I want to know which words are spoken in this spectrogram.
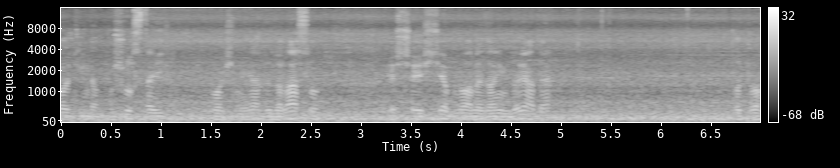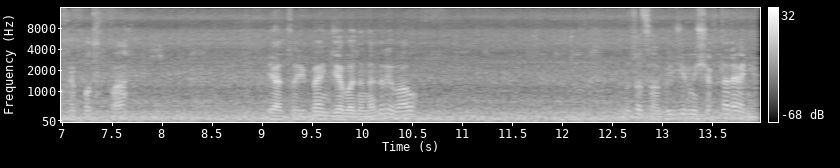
godzina po szóstej, właśnie jadę do lasu. Jeszcze jest ciemno, ale zanim dojadę, to trochę potrwa. Ja coś będzie, będę nagrywał. No to co, widzimy się w terenie.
